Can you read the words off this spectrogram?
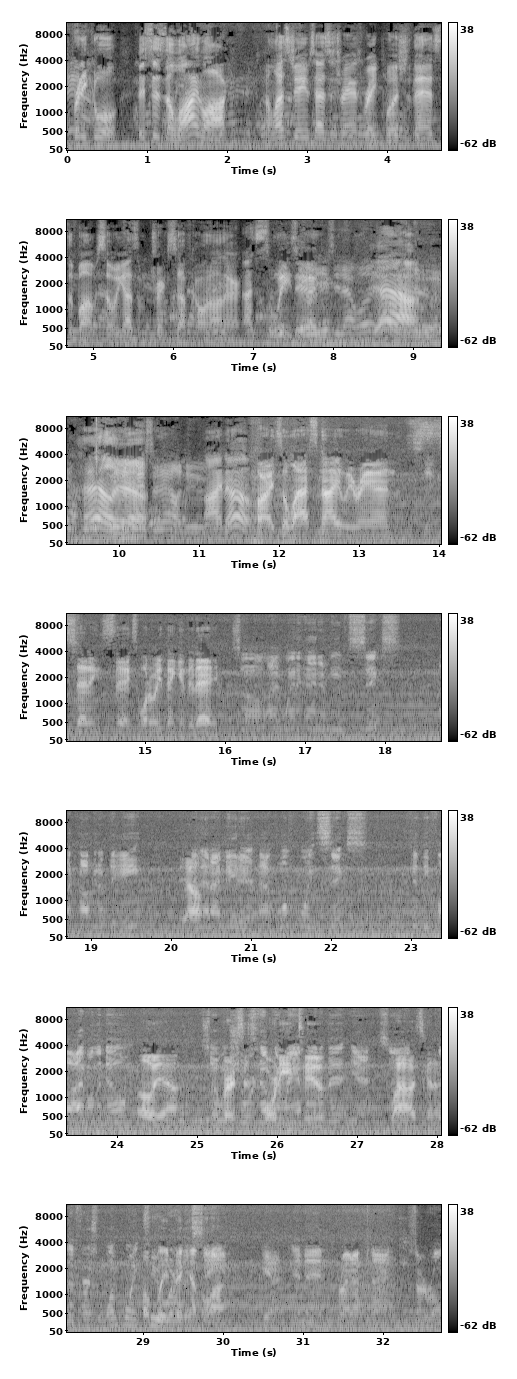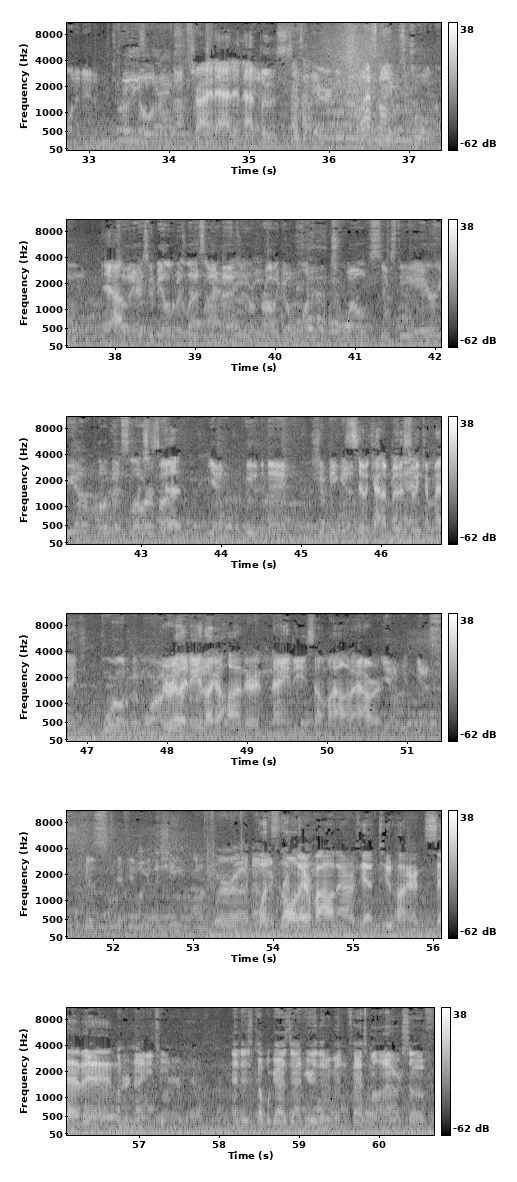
it's pretty cool. This is the line lock. Unless James has the trans brake push, then it's the bump. So we got some trick stuff going on there. That's sweet, Yeah, you dude. see that one? Yeah. Hell yeah. out, dude. I know. All right, so last night we ran setting six. What are we thinking today? So I went ahead and moved six. I copied up to eight. Yeah. And then I made it at 1.6, 55 on the dome. Oh yeah. So Versus shortened up the 42? Yeah. So Wow, it's gonna For the first 1.2, hopefully we're pick the up a lot. Yeah, and then right after that, start rolling it in and try to go a little bit faster. Try and add in that Yeah. boost. Because last night it was cold, cold. Yeah. So the air's gonna be a little bit less. I imagine it'll probably go 11260 area, a little bit slower, Which is but good. yeah, heat of the day should be good. See what kind of boost we can make. Pour a little bit more. on We really need like 190 some mile an hour. Yeah, we, yes. Because if you look at the sheet, I don't we're uh, What's all their gripping- mile an hours? Yeah, 207. Yeah, 190, 200. Yeah. And there's a couple guys down here that have been fast mile an hour. So if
